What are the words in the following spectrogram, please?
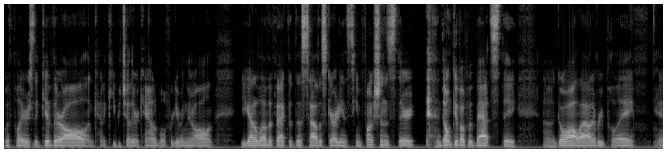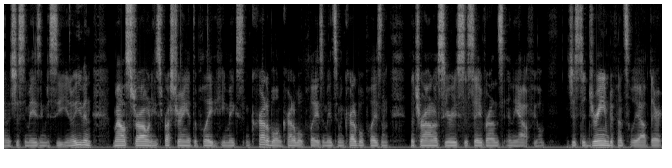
with players that give their all and kind of keep each other accountable for giving their all. And you gotta love the fact that this is how this Guardians team functions. They don't give up at bats. They uh, go all out every play, and it's just amazing to see. You know, even Myles Straw, when he's frustrating at the plate, he makes incredible, incredible plays and made some incredible plays in the Toronto series to save runs in the outfield. It's just a dream defensively out there.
